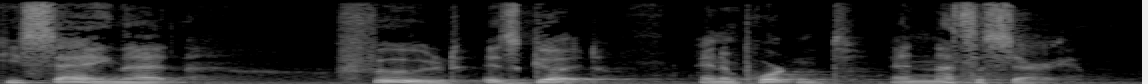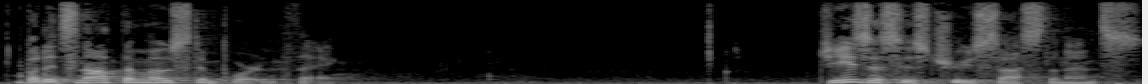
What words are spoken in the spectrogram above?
He's saying that food is good and important and necessary, but it's not the most important thing. Jesus' true sustenance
